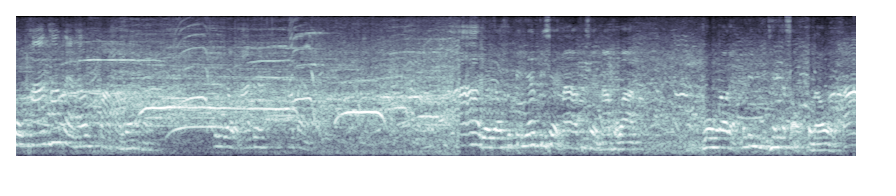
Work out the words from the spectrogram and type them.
ผมพาร์ท่าแปดครับฝากฝากด้วยครับคุณเดียวพาร์ทเดียวท่าแปดอ่าเดี๋ยวเดี๋ยวคือปีนี้พิเศษมากพิเศษมากเพราะว่าวงเราเนี่ยไม่ได้มีเทสแค่สองคนแล้วได้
